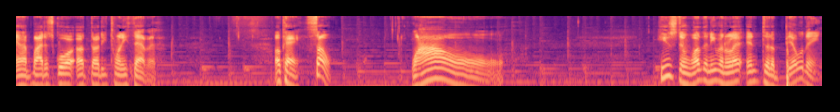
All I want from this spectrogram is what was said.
uh, by the score of 30 27. Okay, so, wow. Houston wasn't even let into the building.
